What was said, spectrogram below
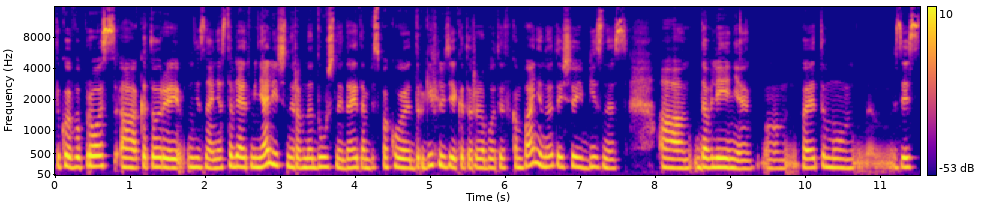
такой вопрос, а, который, не знаю, не оставляет меня лично равнодушной, да, и там беспокоит других людей, которые работают в компании, но это еще и бизнес а, давление. Поэтому здесь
